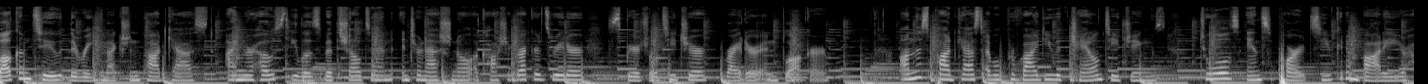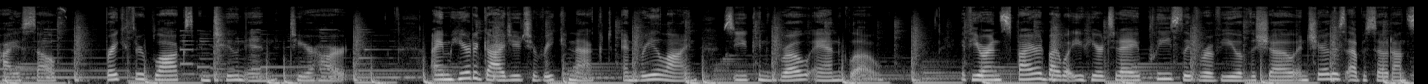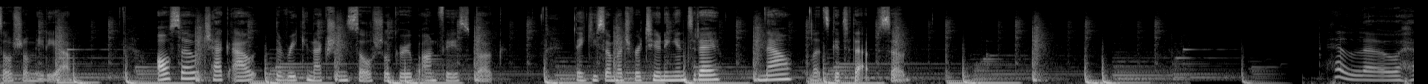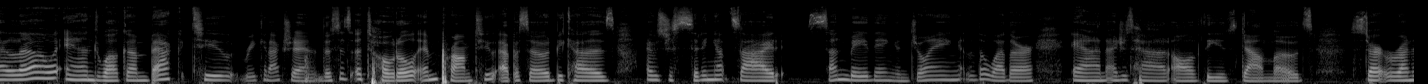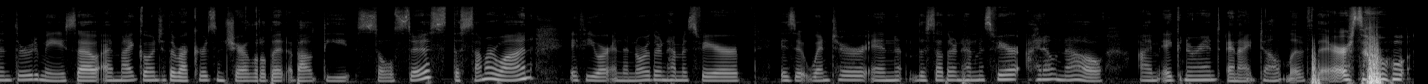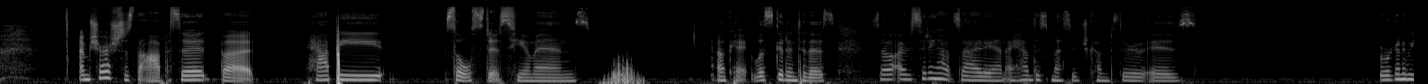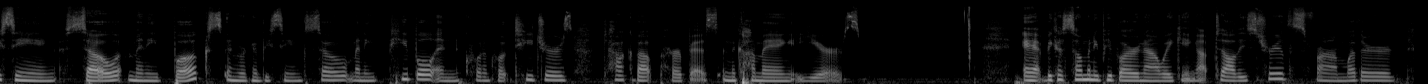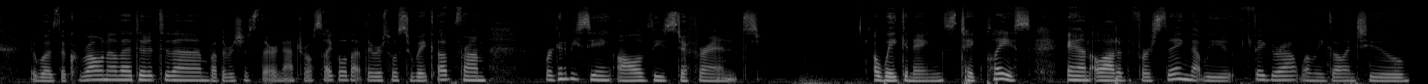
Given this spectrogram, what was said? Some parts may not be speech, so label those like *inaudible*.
Welcome to the Reconnection Podcast. I'm your host, Elizabeth Shelton, international Akashic Records reader, spiritual teacher, writer, and blogger. On this podcast, I will provide you with channel teachings, tools, and support so you can embody your highest self, break through blocks, and tune in to your heart. I am here to guide you to reconnect and realign so you can grow and glow. If you are inspired by what you hear today, please leave a review of the show and share this episode on social media. Also, check out the Reconnection social group on Facebook. Thank you so much for tuning in today. Now, let's get to the episode. Hello, hello, and welcome back to Reconnection. This is a total impromptu episode because I was just sitting outside, sunbathing, enjoying the weather, and I just had all of these downloads start running through to me. So I might go into the records and share a little bit about the solstice, the summer one. If you are in the northern hemisphere, is it winter in the southern hemisphere? I don't know. I'm ignorant and I don't live there. *laughs* So I'm sure it's just the opposite, but happy solstice, humans. Okay, let's get into this. So I was sitting outside and I had this message come through is we're going to be seeing so many books and we're going to be seeing so many people and quote unquote teachers talk about purpose in the coming years. And because so many people are now waking up to all these truths from whether it was the corona that did it to them, whether it was just their natural cycle that they were supposed to wake up from. We're going to be seeing all of these different awakenings take place. And a lot of the first thing that we figure out when we go into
